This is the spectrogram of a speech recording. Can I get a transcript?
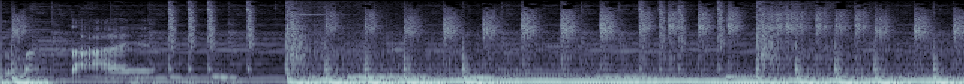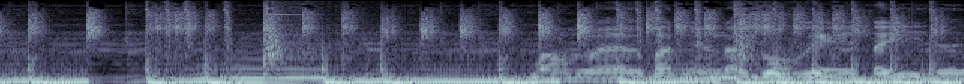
của bánh tải món ờ, bánh này nó gồ ghề tí rồi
